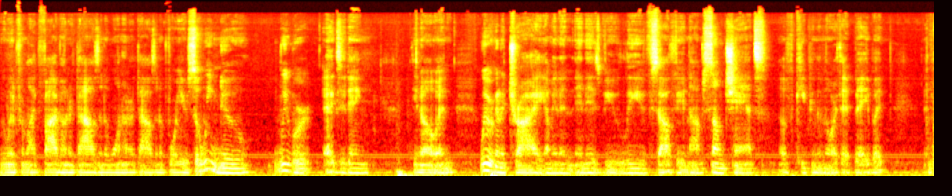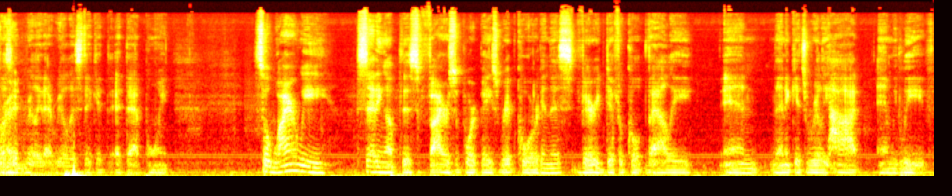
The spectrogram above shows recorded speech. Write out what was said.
We went from like 500,000 to 100,000 in four years. So we knew we were exiting, you know, and we were going to try, I mean, in, in his view, leave South Vietnam some chance of keeping the North at bay, but it wasn't really that realistic at, at that point. So why are we setting up this fire support base ripcord in this very difficult valley and then it gets really hot and we leave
